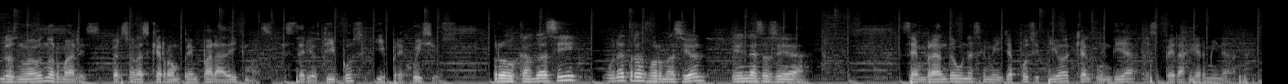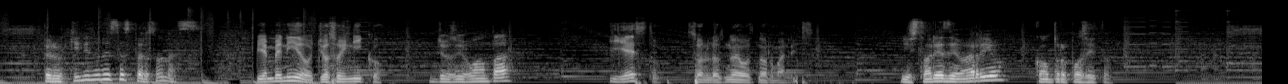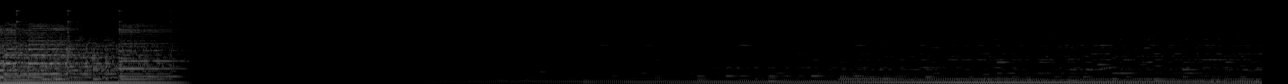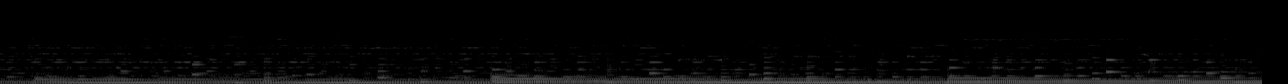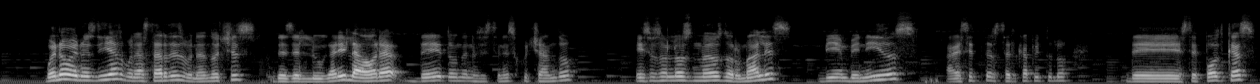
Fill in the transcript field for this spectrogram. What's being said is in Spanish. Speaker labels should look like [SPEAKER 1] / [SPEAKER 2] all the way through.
[SPEAKER 1] Los nuevos normales, personas que rompen paradigmas, estereotipos y prejuicios.
[SPEAKER 2] Provocando así una transformación en la sociedad.
[SPEAKER 1] Sembrando una semilla positiva que algún día espera germinar.
[SPEAKER 2] Pero ¿quiénes son estas personas?
[SPEAKER 1] Bienvenido, yo soy Nico.
[SPEAKER 2] Yo soy Juanpa.
[SPEAKER 1] Y esto son los nuevos normales.
[SPEAKER 2] Historias de barrio con propósito. Bueno, buenos días, buenas tardes, buenas noches, desde el lugar y la hora de donde nos estén escuchando. Esos son los nuevos normales. Bienvenidos a este tercer capítulo de este podcast.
